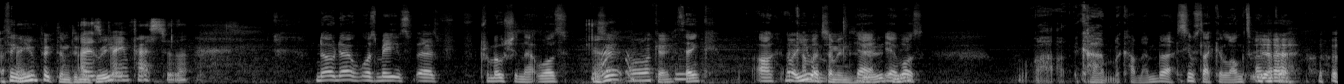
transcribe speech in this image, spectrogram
I think very, you picked them, didn't you? I was agree? very impressed with that. No, no, it was me. It's uh, promotion that was. Is it? Oh, okay. I think. Oh, no, you had something to yeah, do with it. Yeah, it was. I can't, I can't remember. It seems like a long time yeah. ago.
